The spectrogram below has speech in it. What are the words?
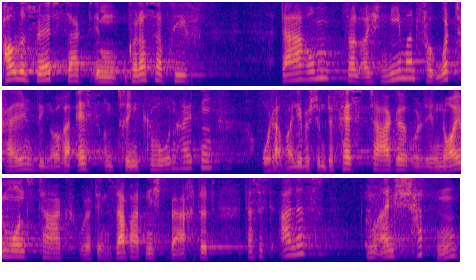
Paulus selbst sagt im Kolosserbrief, darum soll euch niemand verurteilen wegen eurer Ess- und Trinkgewohnheiten oder weil ihr bestimmte Festtage oder den Neumondtag oder den Sabbat nicht beachtet. Das ist alles nur ein Schatten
